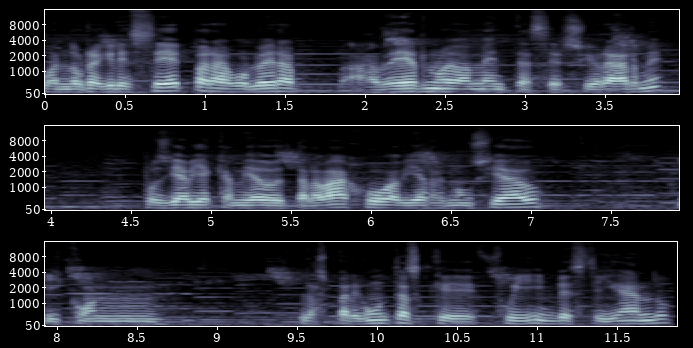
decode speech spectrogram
Cuando regresé para volver a, a ver nuevamente, a cerciorarme, pues ya había cambiado de trabajo, había renunciado y con las preguntas que fui investigando,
